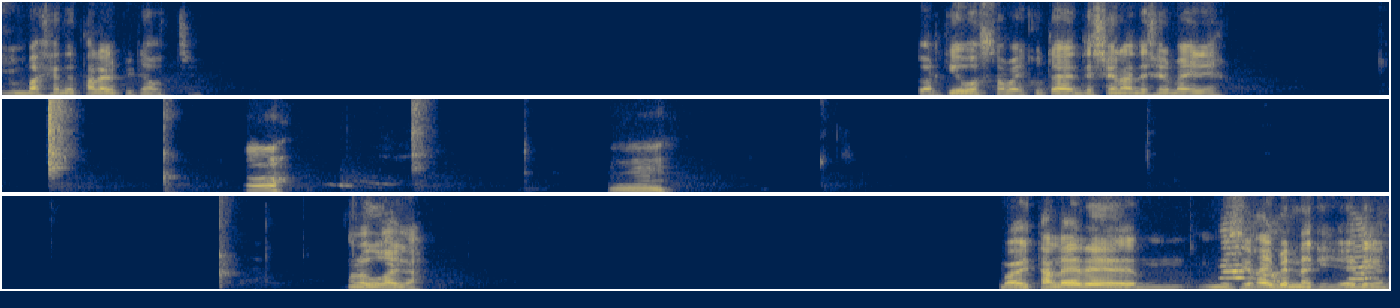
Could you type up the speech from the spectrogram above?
বাসাতে থালের পিঠা হচ্ছে। তো আর কি অবস্থা ভাই? কোথায়? দেশে না দেশের বাইরে? হুম। মানে খাইলা ভাই তাহলে বেশি খাইবেন নাকি এই দেখেন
